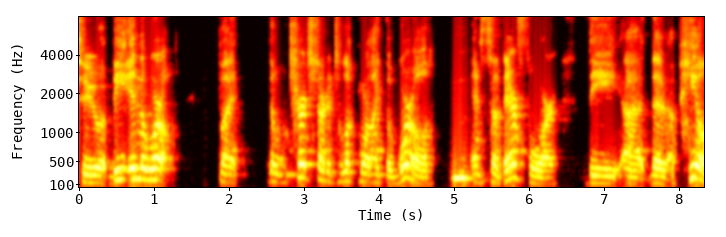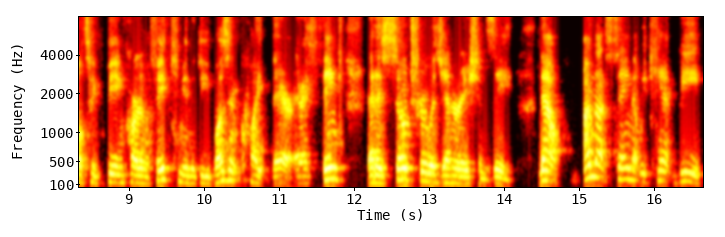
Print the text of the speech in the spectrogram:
to be in the world, but the church started to look more like the world, mm-hmm. and so therefore the uh, the appeal to being part of a faith community wasn't quite there. And I think that is so true with Generation Z. Now, I'm not saying that we can't be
